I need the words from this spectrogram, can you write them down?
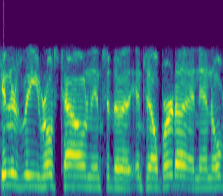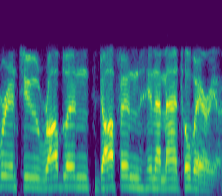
Kindersley, Rosetown into the into Alberta, and then over into Roblin, Dauphin in that Manitoba area.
